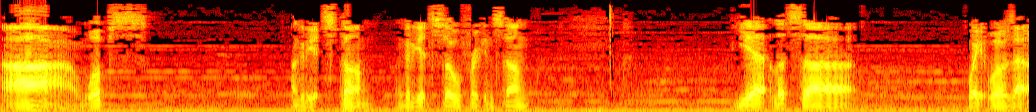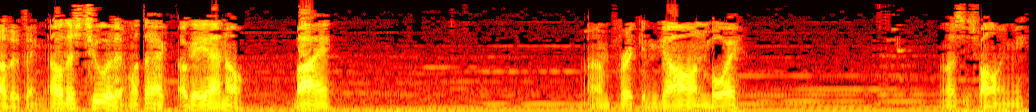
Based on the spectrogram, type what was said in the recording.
Ah, whoops. I'm gonna get stung. I'm gonna get so freaking stung. Yeah, let's, uh... Wait, what was that other thing? Oh, there's two of them. What the heck? Okay, yeah, no. Bye. I'm freaking gone, boy. Unless he's following me.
